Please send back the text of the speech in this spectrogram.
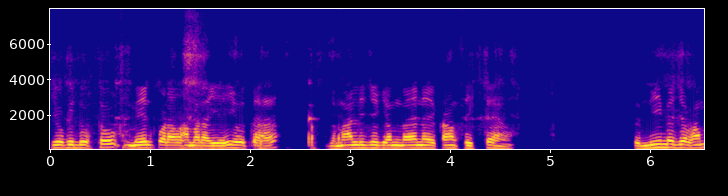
क्योंकि दोस्तों मेन पड़ाव हमारा यही होता है। जब मान लीजिए कि हम नए नए काम सीखते हैं तो नी में जब हम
